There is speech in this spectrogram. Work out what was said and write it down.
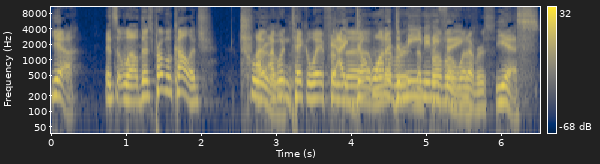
Yeah, it's well. There's Provo College. True. I, I wouldn't take away from. I the don't want to demean the Provo anything. Whatever's Yes,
